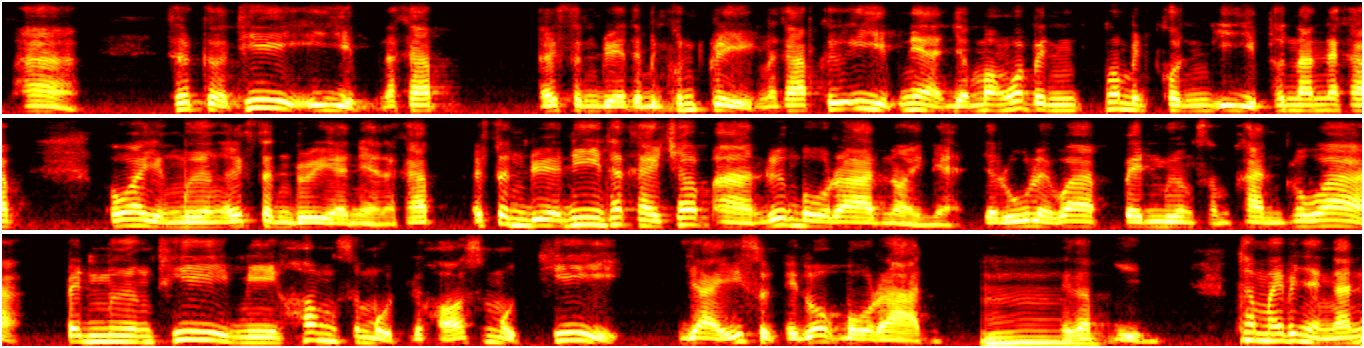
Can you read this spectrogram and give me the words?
415 เธอเกิดที่อียิปต์นะครับอเล็กซานเดรียแต่เป็นคนกรีกนะครับคืออียิปต์เนี่ยอย่ามองว่าเป็นว่าเป็นคนอียิปต์เท่านั้นนะครับ เพราะว่าอย่างเมืองอเล็กซานเดรียเนี่ยนะครับอเล็กซานเดรียนี่ถ้าใครชอบอ่านเรื่องโบราณหน่อยเนี่ยจะรู้เลยว่าเป็นเมืองสำคัญ เพราะว่าเป็นเมืองที่มีห้องสมุดหรือหอสมุดที่ใหญ่ที่สุดในโลกโบราณอืมนะครับยิน ทำไมเป็นอย่างนั้น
